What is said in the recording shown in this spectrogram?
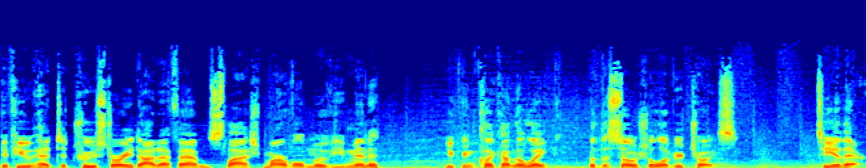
If you head to truestory.fm slash Marvel Movie Minute, you can click on the link for the social of your choice. See you there.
